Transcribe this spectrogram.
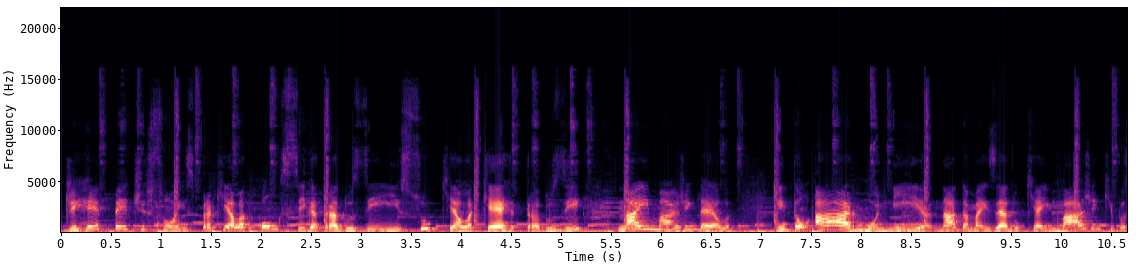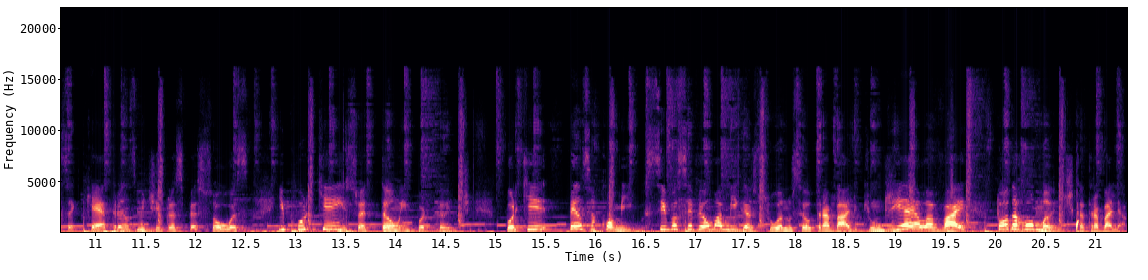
de repetições para que ela consiga traduzir isso que ela quer traduzir na imagem dela. Então, a harmonia nada mais é do que a imagem que você quer transmitir para as pessoas. E por que isso é tão importante? Porque pensa comigo, se você vê uma amiga sua no seu trabalho, que um dia ela vai toda romântica trabalhar,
